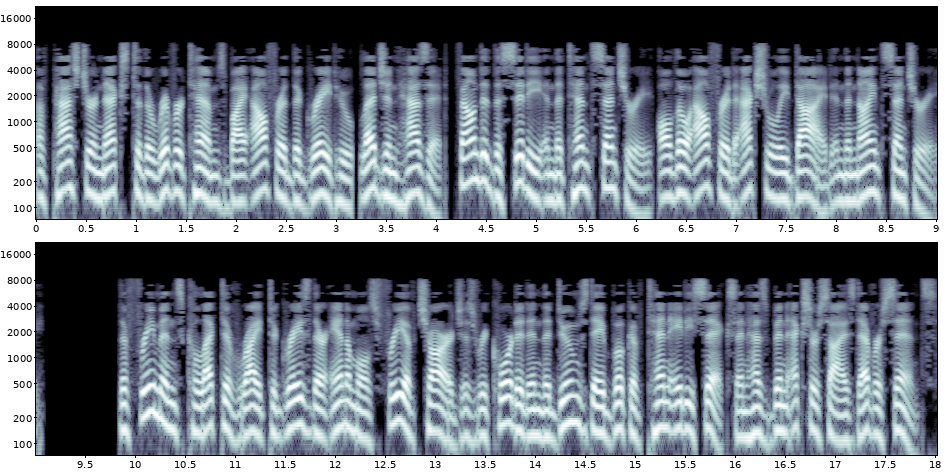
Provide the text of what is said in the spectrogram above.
of pasture next to the River Thames by Alfred the Great who, legend has it, founded the city in the 10th century although Alfred actually died in the 9th century. The freemen's collective right to graze their animals free of charge is recorded in the Domesday Book of 1086 and has been exercised ever since.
